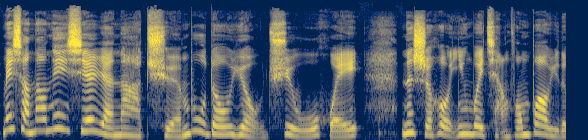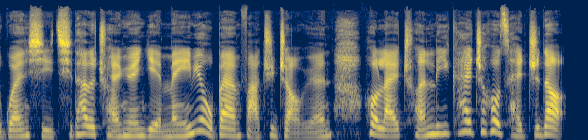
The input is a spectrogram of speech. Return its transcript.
没想到那些人呐，全部都有去无回。那时候因为强风暴雨的关系，其他的船员也没有办法去找人。后来船离开之后，才知道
